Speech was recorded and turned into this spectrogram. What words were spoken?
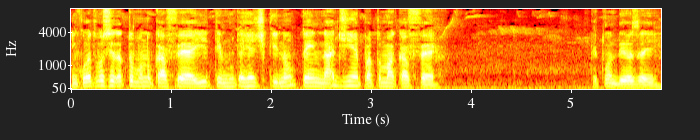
enquanto você está tomando café aí, tem muita gente que não tem nadinha para tomar café. Fique com Deus aí.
